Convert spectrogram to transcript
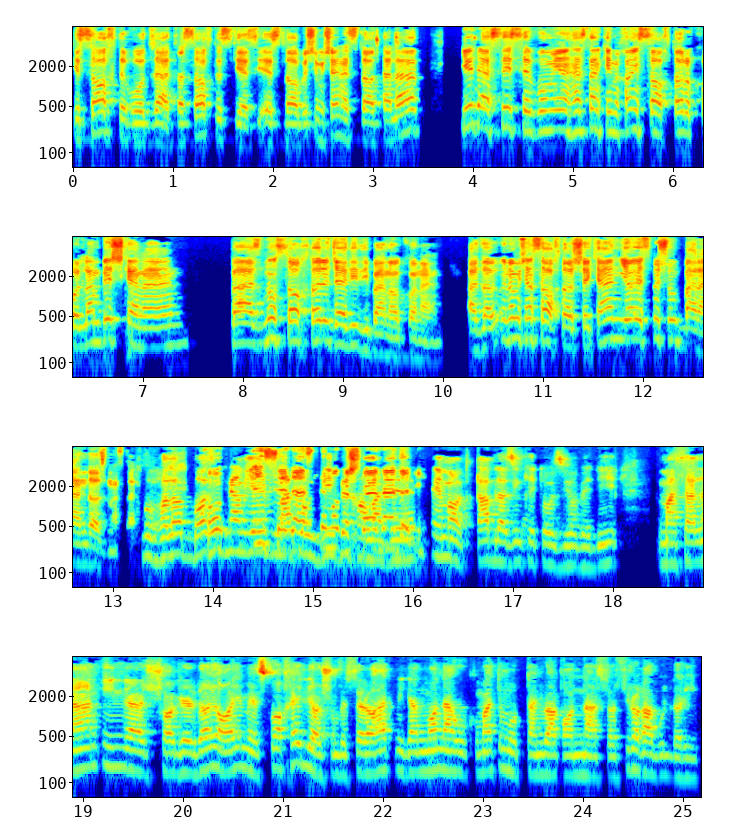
که ساخت قدرت و ساخت سیاسی اصلاح بشه میشن اصلاح طلب. یه دسته سومی هستن که می‌خوان این ساختار رو کلا بشکنن و از نو ساختار جدیدی بنا کنن. از اینا میشن ساختار شکن یا اسمشون برانداز مثلا. خب حالا باز خب اینم یه توضیح اماد قبل از اینکه توضیح بدی مثلا این شاگردای آقای مصباح خیلی هاشون به سراحت میگن ما نه حکومت مبتنی بر قانون اساسی رو قبول داریم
